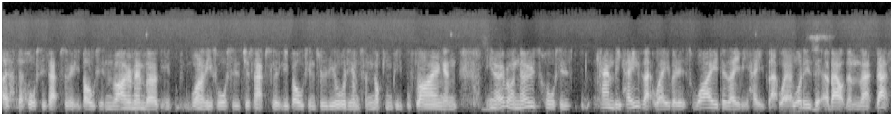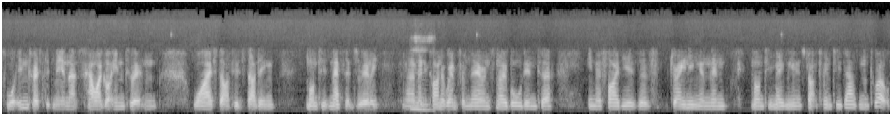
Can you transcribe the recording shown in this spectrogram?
Uh, the horses absolutely bolted. And I remember one of these horses just absolutely bolting through the audience and knocking people flying. And you know, everyone knows horses can behave that way, but it's why do they behave that way? What is it about them that that's what interested me, and that's how I got into it, and why I started studying Monty's methods really. Um, mm. And it kind of went from there and snowballed into, you know, five years of training, and then Monty made me an instructor in 2012.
